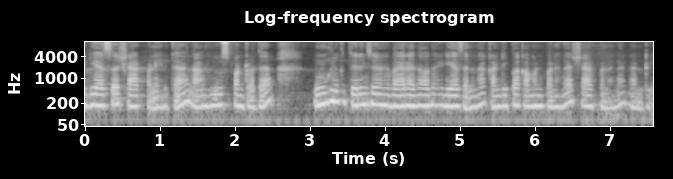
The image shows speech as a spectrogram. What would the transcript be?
ஐடியாஸை ஷேர் பண்ணியிருக்கேன். நாங்கள் யூஸ் பண்ணுறத உங்களுக்கு தெரிஞ்ச வேறு ஏதாவது ஐடியாஸ் இருந்தால் கண்டிப்பாக கமெண்ட் பண்ணுங்கள் ஷேர் பண்ணுங்கள் நன்றி.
